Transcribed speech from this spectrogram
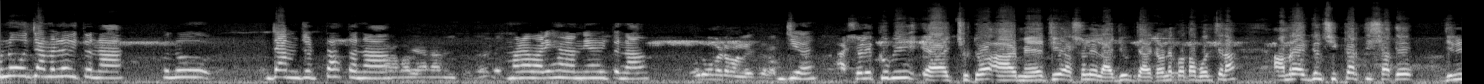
কোনো ঝামেলা হইতো না কোনো জামজট থাকতো না মারামারি হানানি হইতো না। জি আসলে খুবই ছোট আর মেয়েটি আসলে লাজুক যার কারণে কথা বলছে না। আমরা একজন শিক্ষার্থীর সাথে যিনি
